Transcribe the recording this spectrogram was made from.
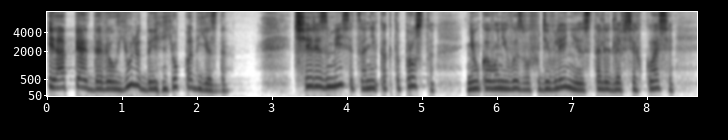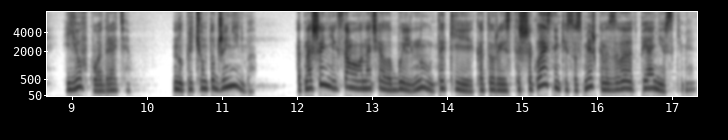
и опять довел Юлю до ее подъезда. Через месяц они как-то просто, ни у кого не вызвав удивления, стали для всех в классе Ю в квадрате. Но при чем тут женитьба? Отношения их с самого начала были, ну, такие, которые старшеклассники с усмешкой называют пионерскими.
